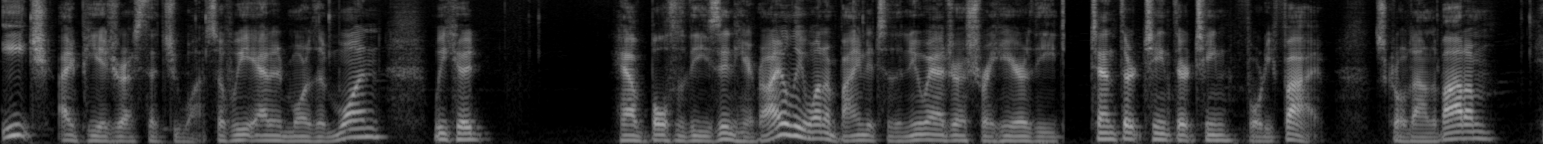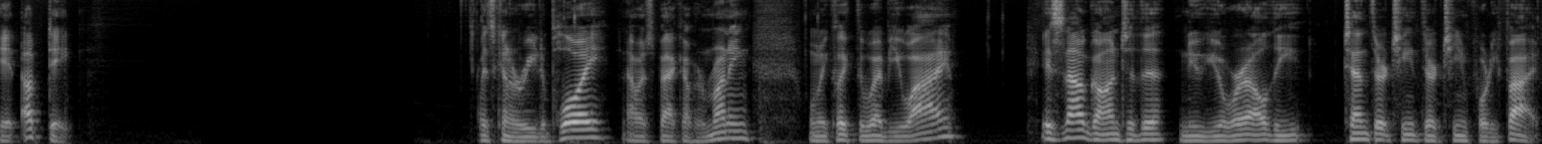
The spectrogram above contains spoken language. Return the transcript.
each IP address that you want. So if we added more than one, we could have both of these in here. But I only want to bind it to the new address right here, the 10.13.13.45. Scroll down the bottom, hit update. It's going to redeploy. Now it's back up and running. When we click the web UI, it's now gone to the new URL, the 10.13.13.45.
